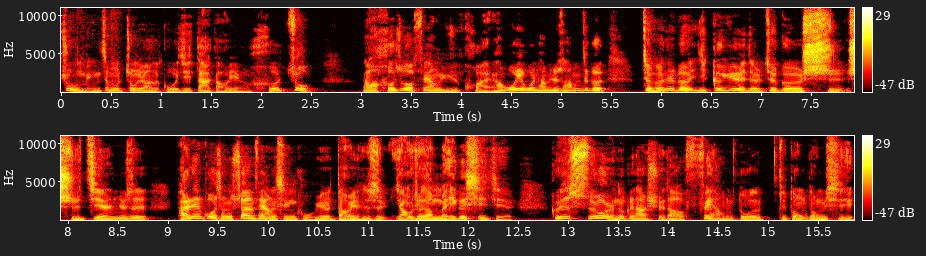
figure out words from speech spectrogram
著名、这么重要的国际大导演合作，然后合作非常愉快。然后我也问他们，就是他们这个整个那个一个月的这个时时间，就是排练过程虽然非常辛苦，因为导演是要求到每一个细节，可是所有人都跟他学到非常多的这东东西。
